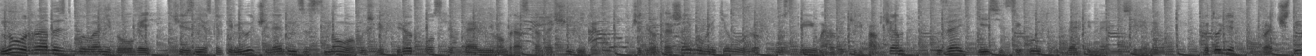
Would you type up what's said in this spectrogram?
Но радость была недолгой. Через несколько минут челябинцы снова вышли вперед после дальнего броска защитника. Четвертая шайба влетела уже в пустые ворота череповчан за 10 секунд до финальной сирены. В итоге 2-4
